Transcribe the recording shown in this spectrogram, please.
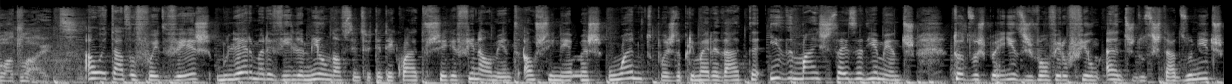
Spotlight. A oitava foi de vez, Mulher Maravilha 1984 chega finalmente aos cinemas um ano depois da primeira data e de mais seis adiamentos. Todos os países vão ver o filme antes dos Estados Unidos,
